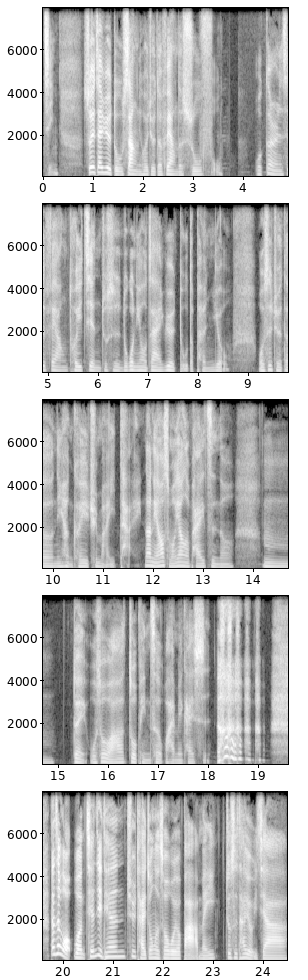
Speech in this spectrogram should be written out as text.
睛，所以在阅读上你会觉得非常的舒服。我个人是非常推荐，就是如果你有在阅读的朋友，我是觉得你很可以去买一台。那你要什么样的牌子呢？嗯，对我说我要做评测，我还没开始。但是我我前几天去台中的时候，我有把每一就是他有一家。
